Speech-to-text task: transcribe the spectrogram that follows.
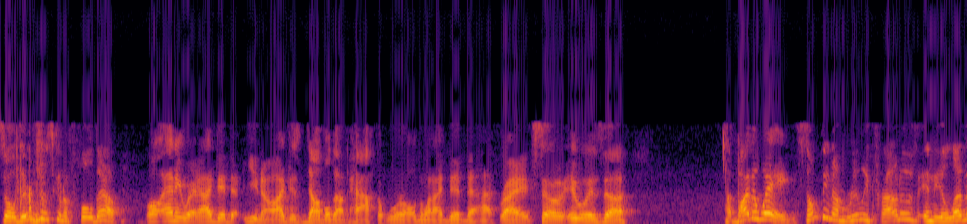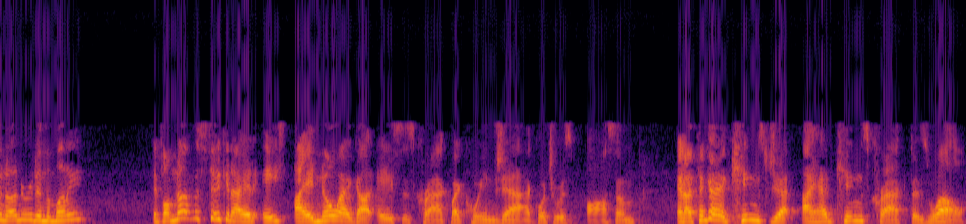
So they're just going to fold out. Well, anyway, I did, you know, I just doubled up half the world when I did that, right? So it was. uh By the way, something I'm really proud of in the 1100 in the money if I'm not mistaken, I had ace. I know I got aces cracked by Queen Jack, which was awesome, and I think I had kings jack. I had kings cracked as well.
